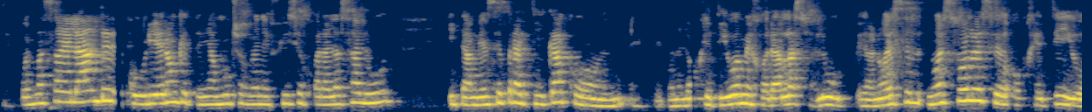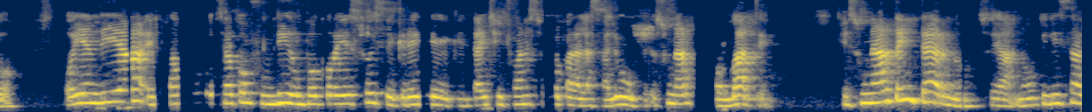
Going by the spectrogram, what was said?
Después, más adelante, descubrieron que tenía muchos beneficios para la salud y también se practica con, este, con el objetivo de mejorar la salud, pero no es, no es solo ese objetivo. Hoy en día se ha confundido un poco eso y se cree que, que el Tai Chi Chuan es solo para la salud, pero es un arte combate. Es un arte interno, o sea, no utiliza,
